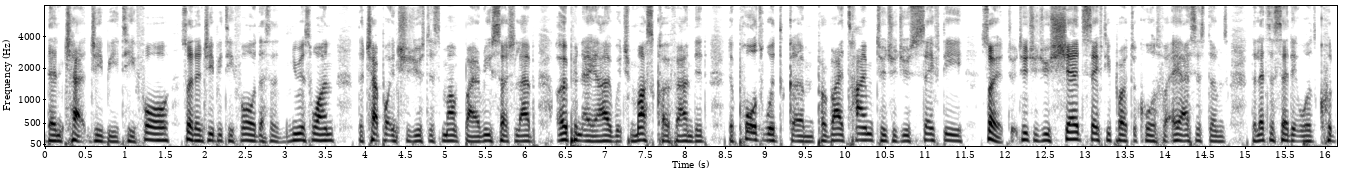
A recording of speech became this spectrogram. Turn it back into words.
than Chat GPT-4. So then GPT-4, that's the newest one. The chatbot introduced this month by a research lab, OpenAI, which Musk co-founded. The pause would um, provide time to introduce safety, sorry, to, to, introduce shared safety protocols for AI systems. The letter said it was could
